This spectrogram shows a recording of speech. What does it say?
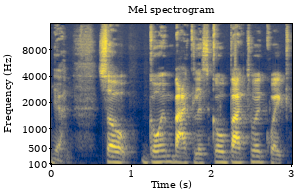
Yeah. So going back, let's go back to it quick.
